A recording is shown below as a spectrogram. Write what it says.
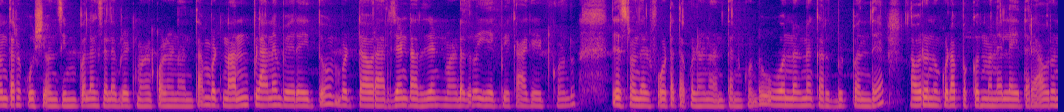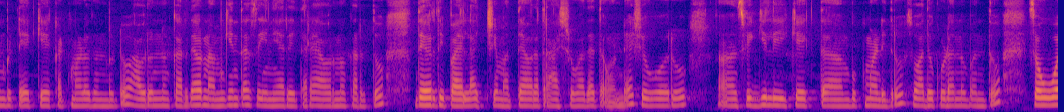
ಒಂಥರ ಖುಷಿ, ಒಂದು ಸಿಂಪಲಾಗಿ ಸೆಲೆಬ್ರೇಟ್ ಮಾಡ್ಕೊಳ್ಳೋಣ ಅಂತ. ಬಟ್ ನನ್ನ ಪ್ಲ್ಯಾನೇ ಬೇರೆ ಇತ್ತು. ಬಟ್ ಅವ್ರು ಅರ್ಜೆಂಟ್ ಅರ್ಜೆಂಟ್ ಮಾಡಿದ್ರು, ಹೇಗೆ ಬೇಕು ಹಾಗೆ ಇಟ್ಕೊಂಡು ಜಸ್ಟ್ ಒಂದೆರಡು ಫೋಟೋ ತಗೊಳ್ಳೋಣ ಅಂತ ಅಂದ್ಕೊಂಡು ಓನರ್ನ ಕರೆದ್ಬಿಟ್ಟು ಬಂದೆ. ಅವರನ್ನು ಕೂಡ ಪಕ್ಕದ ಮನೆಯಲ್ಲೇ ಇದ್ದಾರೆ. ಅವ್ರನ್ನ ಬಿಟ್ಟು ಏಕೆ ಕಟ್ ಮಾಡೋದು ಅಂದ್ಬಿಟ್ಟು ಅವ್ರನ್ನು ಕರೆದೆ. ಅವ್ರು ನಮಗಿಂತ ಸೀನಿಯರ್ ಇದ್ದಾರೆ. ಅವ್ರನ್ನೂ ಕರೆದು ದೇವ್ರ ದೀಪ ಎಲ್ಲ ಹಚ್ಚಿ ಮತ್ತೆ ಅವ್ರ ಹತ್ರ ಆಶೀರ್ವಾದ ತೊಗೊಂಡೆ. ಶಿವ ಅವರು ಸ್ವಿಗ್ಗಿಲಿ ಕೇಕ್ ತ ಬುಕ್ ಮಾಡಿದರು. ಸೊ ಅದು ಕೂಡ ಬಂತು. ಸೊ ಹೂವು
